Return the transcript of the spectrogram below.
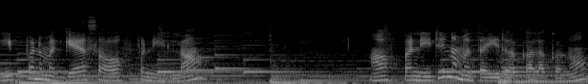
இப்போ நம்ம கேஸ் ஆஃப் பண்ணிடலாம். ஆஃப் பண்ணிவிட்டு நம்ம தயிரை கலக்கணும்.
